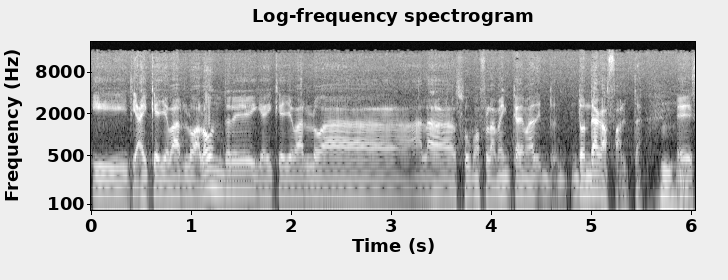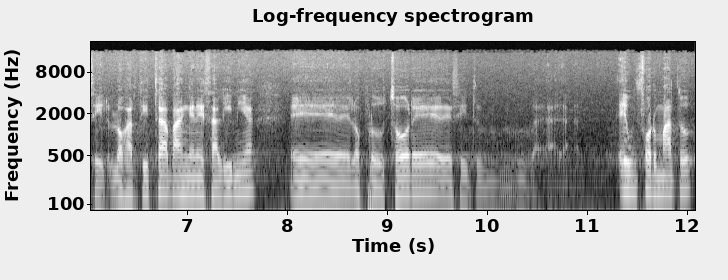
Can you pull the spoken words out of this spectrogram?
y hay que llevarlo a Londres y hay que llevarlo a, la Suma Flamenca de Madrid, donde haga falta. Es decir, los artistas van en esa línea, eh, los productores, es decir, es un formato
